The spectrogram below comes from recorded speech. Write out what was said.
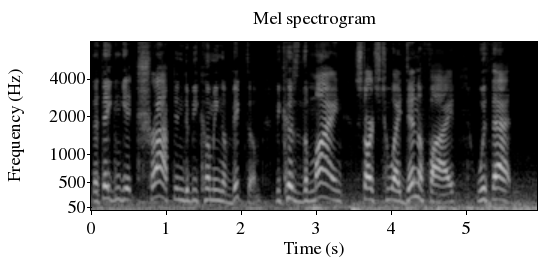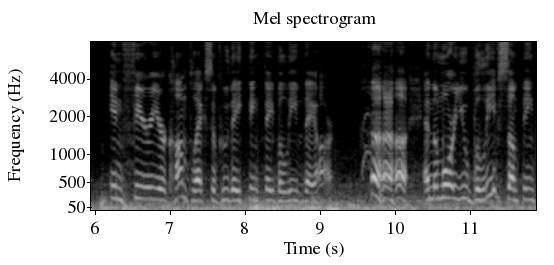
that they can get trapped into becoming a victim because the mind starts to identify with that inferior complex of who they think they believe they are. and the more you believe something,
